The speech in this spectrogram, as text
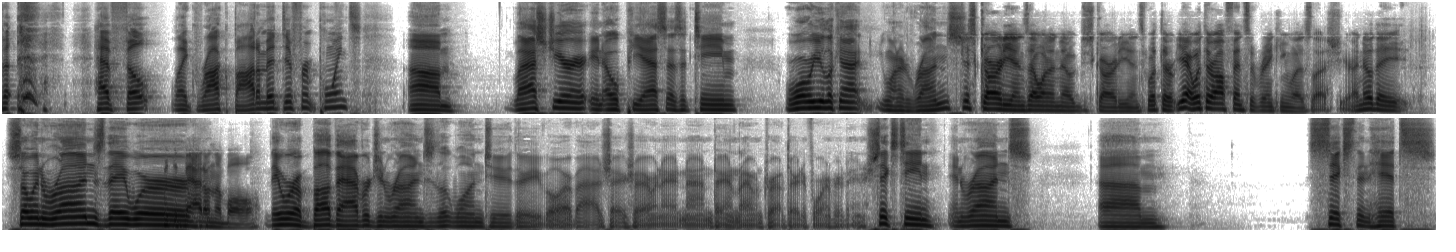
have felt like rock bottom at different points. Um, Last year in OPS as a team, what were you looking at? You wanted runs? Just Guardians. I want to know just Guardians. What their yeah, what their offensive ranking was last year. I know they so in runs, they were the bat on the ball. They were above average in runs. Look, one, two, three, four, five, six, seven, eight, nine, 10, 11, 12, 13, 14, 15, 16 in runs. Um, sixth in hits.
